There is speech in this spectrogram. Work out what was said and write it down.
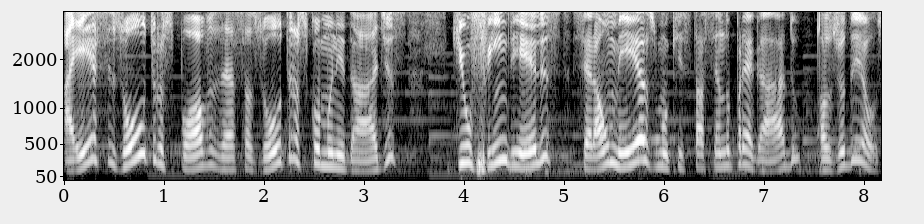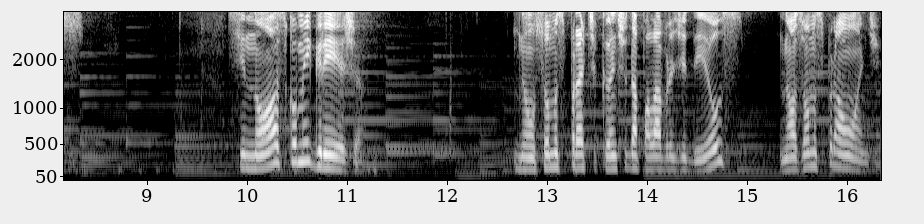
a esses outros povos, essas outras comunidades, que o fim deles será o mesmo que está sendo pregado aos judeus. Se nós, como igreja, não somos praticantes da palavra de Deus, nós vamos para onde?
